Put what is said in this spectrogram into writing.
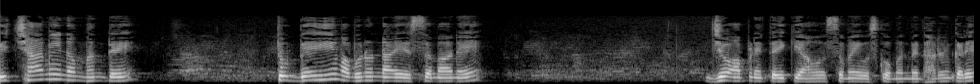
इच्छा में न मनते तो बेहिम अभुनुन्नाय समाने। जो आपने तय किया हो समय उसको मन में धारण करे।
